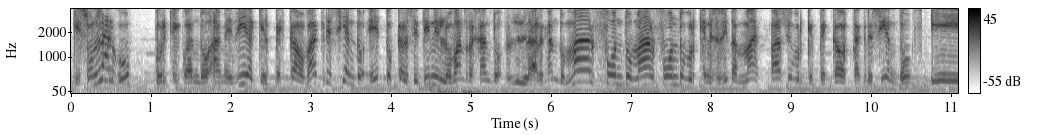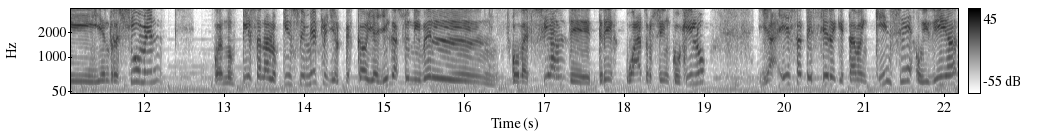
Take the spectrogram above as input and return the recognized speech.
que son largos, porque cuando a medida que el pescado va creciendo, estos calcetines lo van rajando, largando más al fondo, más al fondo, porque necesitan más espacio, porque el pescado está creciendo. Y en resumen, cuando empiezan a los 15 metros y el pescado ya llega a su nivel comercial de 3, 4, 5 kilos, ya esa pecera que estaba en 15, hoy día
